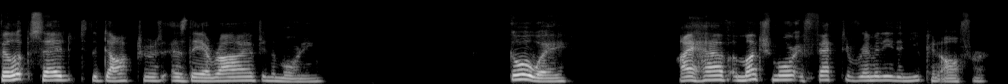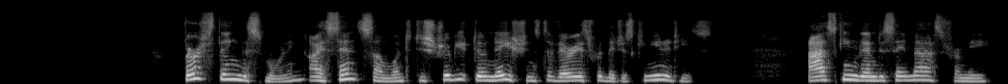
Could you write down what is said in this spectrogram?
Philip said to the doctors as they arrived in the morning, Go away. I have a much more effective remedy than you can offer. First thing this morning, I sent someone to distribute donations to various religious communities, asking them to say Mass for me.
